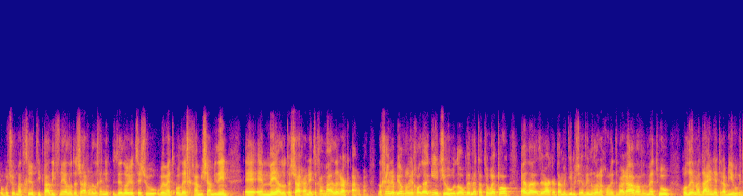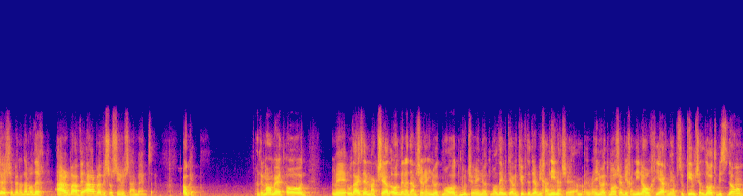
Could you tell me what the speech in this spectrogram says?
הוא פשוט מתחיל טיפה לפני עלות השחר, ולכן זה לא יוצא שהוא באמת הולך חמישה מילים מעלות השחר נצח חמה, אלא רק ארבע. לכן רבי יוחנן יכול להגיד שהוא לא באמת הטועה פה, אלא זה רק התלמידים שהבינו לא נכון את דבריו, אבל באמת הוא הולם עדיין את רבי יהודה, שבן אדם הולך ארבע וארבע ושלושים ושתיים באמצע. אוקיי. אז הגמרא אומרת עוד אולי זה מקשה על עוד בן אדם שראינו אתמול, עוד דמות שראינו אתמול, אם תהיה ותיובתא דרבי חנינא, שראינו אתמול שרבי חנינא הוכיח מהפסוקים של לוט בסדום,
